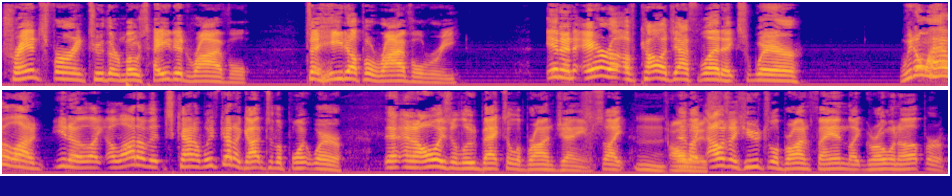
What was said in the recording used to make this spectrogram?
transferring to their most hated rival to heat up a rivalry in an era of college athletics where we don't have a lot of, you know, like a lot of it's kind of, we've kind of gotten to the point where, and, and I always allude back to LeBron James. Like, Mm, and like. I was a huge LeBron fan, like growing up, or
